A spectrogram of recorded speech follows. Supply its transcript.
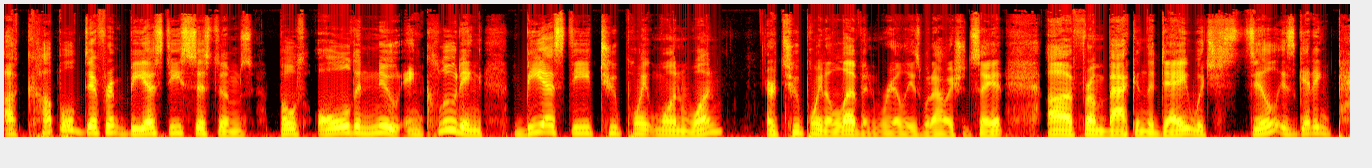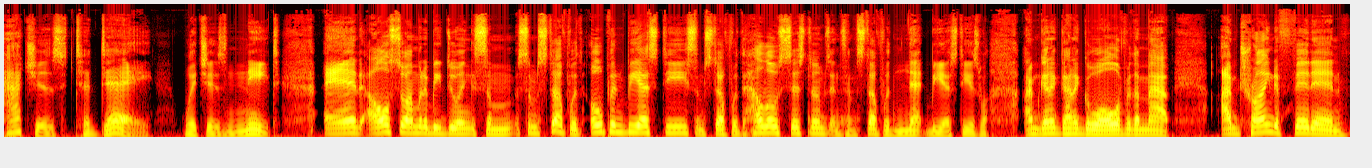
a couple different BSD systems, both old and new, including BSD 2.11 or 2.11 really is what how I should say it uh, from back in the day, which still is getting patches today which is neat. And also I'm going to be doing some some stuff with OpenBSD, some stuff with Hello Systems and some stuff with NetBSD as well. I'm going to kind of go all over the map. I'm trying to fit in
